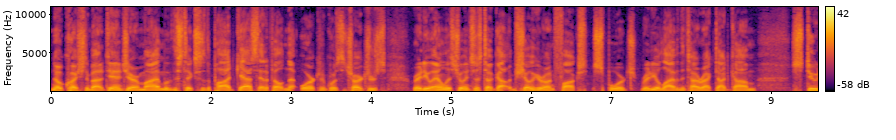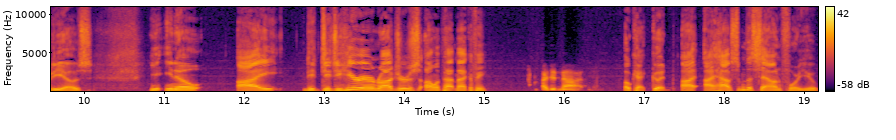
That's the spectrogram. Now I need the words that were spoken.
No question about it. Dan Jeremiah, Move the Sticks is the podcast, NFL Network, and of course the Chargers radio analyst joins us. Doug Gottlieb Show here on Fox Sports Radio, live in the TireRack.com studios. You, you know, I did. Did you hear Aaron Rodgers on with Pat McAfee? I did not. Okay, good. I, I have some of the sound for you.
